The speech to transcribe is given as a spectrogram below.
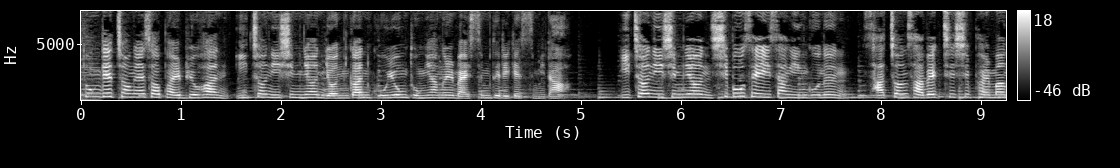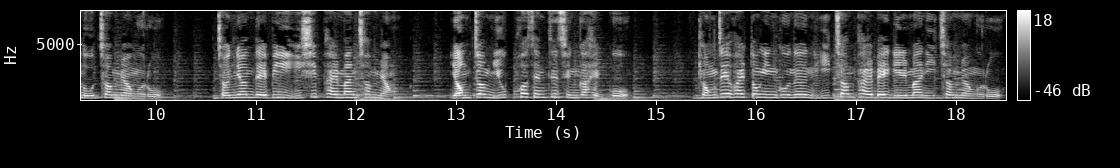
통계청에서 발표한 2020년 연간 고용 동향을 말씀드리겠습니다. 2020년 15세 이상 인구는 4,478만 5천 명으로 전년 대비 28만 1,000명, 0.6% 증가했고 경제활동 인구는 2,801만 2천 명으로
